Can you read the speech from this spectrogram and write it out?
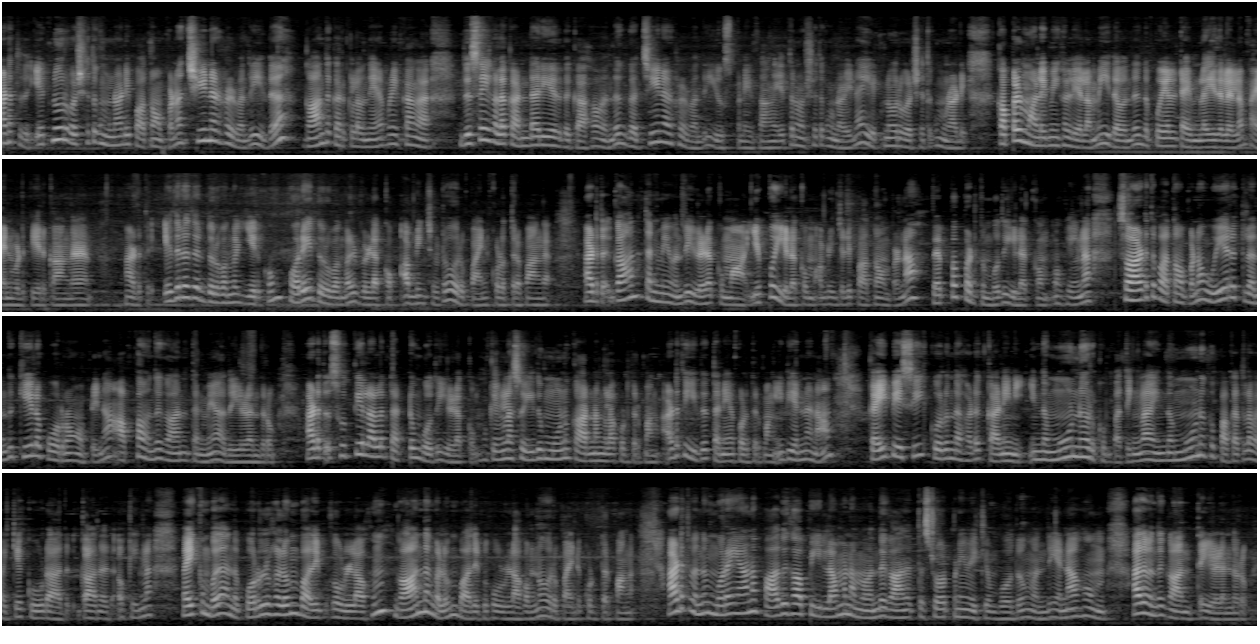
அடுத்தது எட்நூறு வருஷத்துக்கு முன்னாடி பார்த்தோம் அப்படின்னா சீனர்கள் வந்து இதை காந்த கற்களை வந்து என்ன பண்ணியிருக்காங்க? திசைகளை கண்டறியறதுக்காக வந்து இங்கே சீனர்கள் வந்து யூஸ் பண்ணியிருக்காங்க. எத்தனை வருஷத்துக்கு முன்னாடினா எட்நூறு வருஷத்துக்கு முன்னாடி. கப்பல் மாலுமிகள் எல்லாமே இதை வந்து இந்த புயல் டைமில் இதில் எல்லாம் பயன்படுத்தியிருக்காங்க. அடுத்து எதிரெதிர் துருவங்கள் ஈர்க்கும் ஒரே துருவங்கள் விளக்கும் அப்படின்னு சொல்லிட்டு ஒரு பாயிண்ட் கொடுத்துருப்பாங்க. அடுத்து காந்தத்தன்மை வந்து இழக்குமா? எப்போ இழக்கும்? அப்படின்னு சொல்லி பார்த்தோம் அப்படின்னா வெப்பப்படுத்தும் போது இழக்கும் ஓகேங்களா? ஸோ அடுத்து பார்த்தோம் அப்படின்னா உயரத்துலேருந்து கீழே போடுறோம் அப்படின்னா அப்போ வந்து காந்தத்தன்மையை அது இழந்துரும். அடுத்து சுத்தியலால் தட்டும் போது இழக்கும் ஓகேங்களா? ஸோ இது மூணு காரணங்களாக கொடுத்துருப்பாங்க. அடுத்து இது தனியாக கொடுத்துருப்பாங்க. இது என்னென்னா கைபேசி குறுந்தகடு கணினி இந்த மூணு இருக்கும் பார்த்தீங்களா இந்த மூணுக்கு பக்கத்தில் வைக்கக்கூடாது காந்த ஓகேங்களா? வைக்கும்போது அந்த பொருள்களும் பாதிப்புக்கு உள்ளாகும் காந்தங்களும் பாதிப்புக்கு உள்ளாகும்னு ஒரு பாயிண்ட் கொடுத்துருப்பாங்க. அடுத்து வந்து முறையான பாதுகாப்பு இல்லாமல் நம்ம வந்து காந்தத்தை ஸ்டோர் பண்ணி வைக்கும் போதும் வந்து என்னாகும்? அது வந்து காந்தத்தை இழந்துரும்.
